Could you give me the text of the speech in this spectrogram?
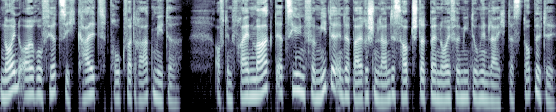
9,40 Euro kalt pro Quadratmeter. Auf dem freien Markt erzielen Vermieter in der bayerischen Landeshauptstadt bei Neuvermietungen leicht das Doppelte.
